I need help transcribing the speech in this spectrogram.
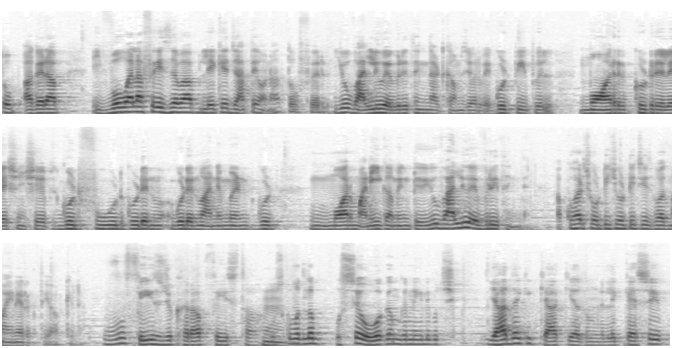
तो अगर आप वो वाला फ़ेज़ जब आप लेके जाते हो ना तो फिर you value everything that comes your way good people more good relationships good food good good environment good more money coming to you value everything then आपको हर छोटी छोटी चीज़ बहुत मायने रखती है आपके लिए। वो फेस जो खराब फेस था उसको मतलब उससे ओवरकम करने के लिए कुछ याद है कि क्या किया तुमने? लाइक कैसे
